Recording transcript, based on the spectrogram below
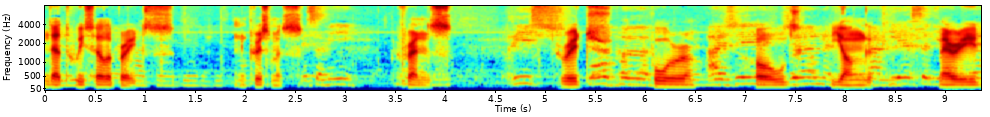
that we celebrate in Christmas. Friends, rich, poor, old, young, married,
